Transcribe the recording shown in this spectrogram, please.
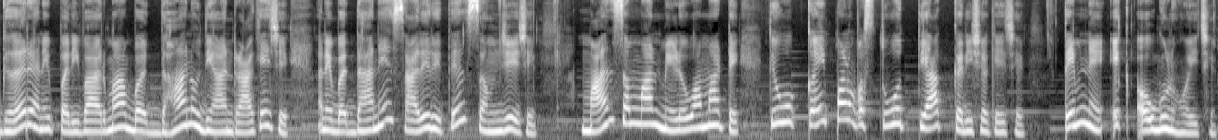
ઘર અને પરિવારમાં બધાનું ધ્યાન રાખે છે અને બધાને સારી રીતે સમજે છે. માન સન્માન મેળવવા માટે તેઓ કંઈ પણ વસ્તુઓ ત્યાગ કરી શકે છે. તેમને એક અવગુણ હોય છે.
